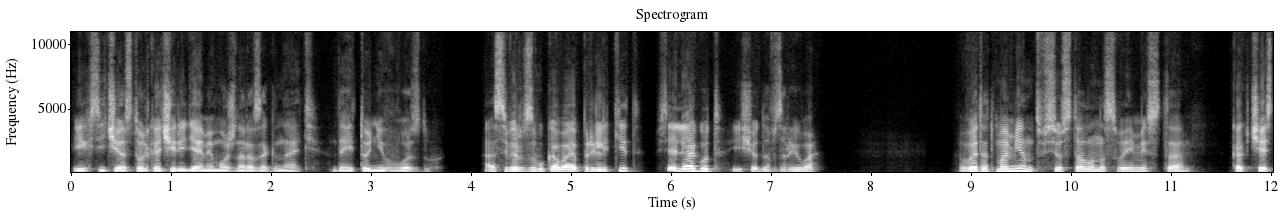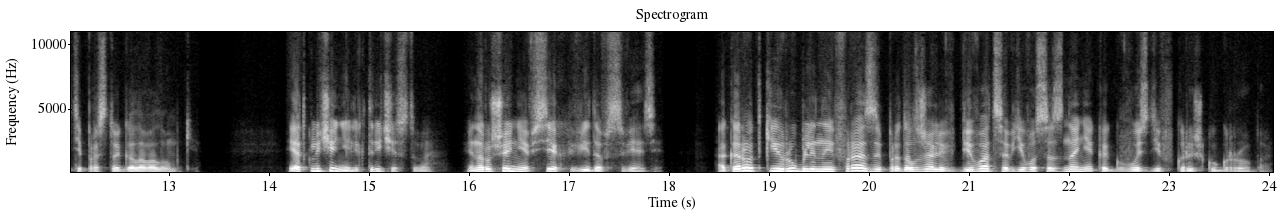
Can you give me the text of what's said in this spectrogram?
Их сейчас только очередями можно разогнать, да и то не в воздух. А сверхзвуковая прилетит, все лягут еще до взрыва. В этот момент все стало на свои места, как части простой головоломки. И отключение электричества, и нарушение всех видов связи. А короткие рубленые фразы продолжали вбиваться в его сознание, как гвозди в крышку гроба.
